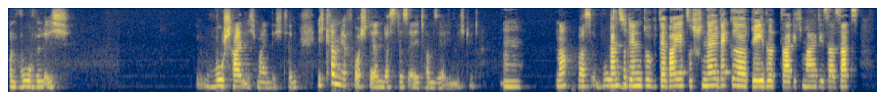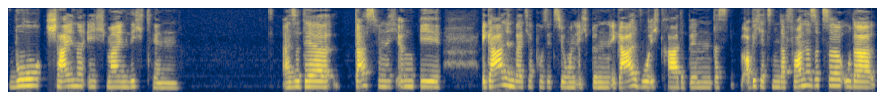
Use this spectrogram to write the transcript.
und wo will ich, wo scheine ich mein Licht hin? Ich kann mir vorstellen, dass das Eltern sehr ähnlich geht. Mhm. Na, was, wo, Kannst du den, du, der war jetzt so schnell weggeredet, sag ich mal, dieser Satz, wo scheine ich mein Licht hin? Also der, das finde ich irgendwie, egal in welcher Position ich bin, egal wo ich gerade bin, dass, ob ich jetzt nun da vorne sitze oder,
